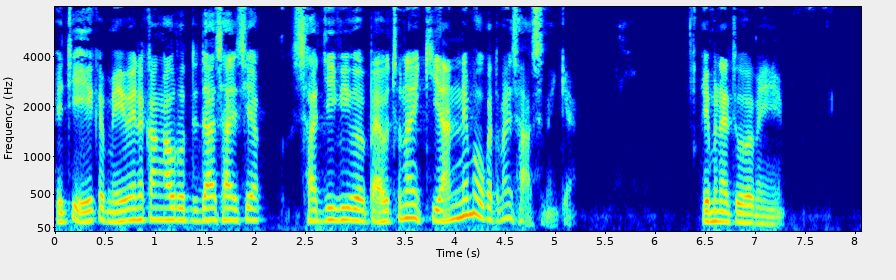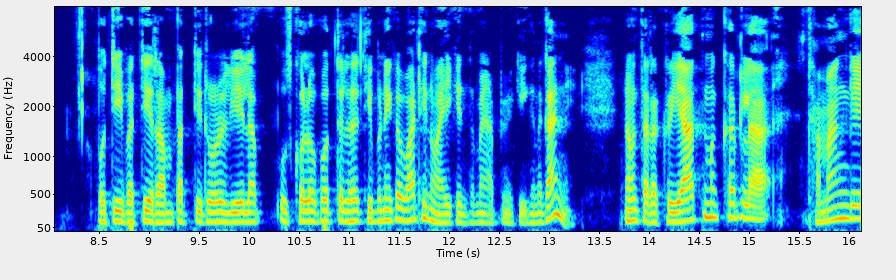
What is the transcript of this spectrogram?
ඉතින් ඒක මේ වෙනකන් අවුරුදු 2600ක් සජීවීව පැවතුණයි කියන්නේම ඕක තමයි ශාසනය කියන්නේ. එහෙම නැතුව මේ පොතිපත්ති රම්පත්ති රෝල ලියලා පුස්කොළ පොත්වල තිබුණ එක වටිනවා. ඒකෙන් තමයි අපි මේක ඉගෙන ගන්නෙ. නමුත් අර ක්‍රියාත්මක කරලා Tamange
